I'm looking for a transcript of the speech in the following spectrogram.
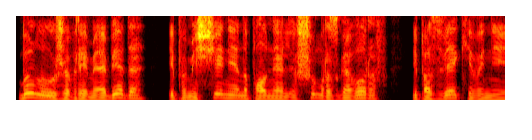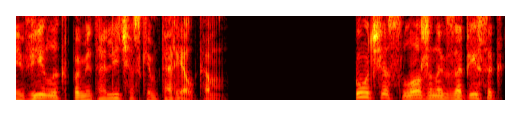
было уже время обеда, и помещение наполняли шум разговоров и позвякивание вилок по металлическим тарелкам. Куча сложенных записок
